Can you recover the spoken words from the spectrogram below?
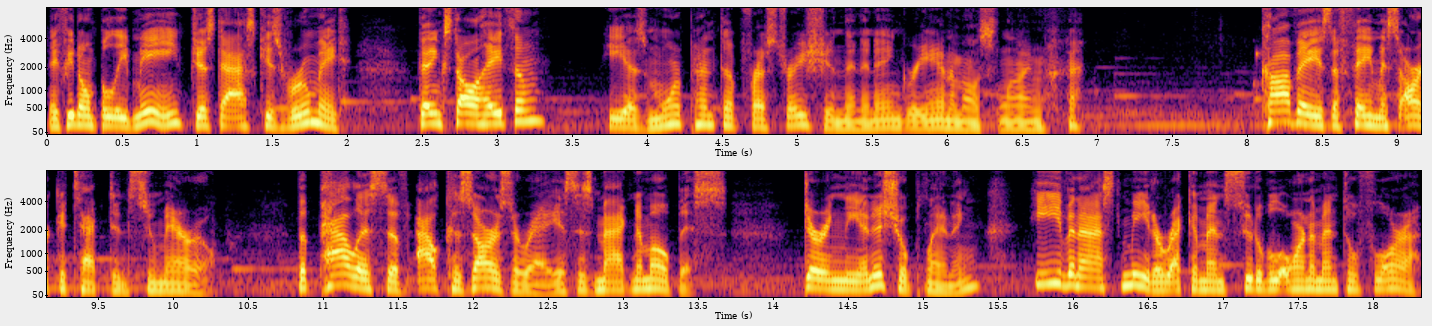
If you don't believe me, just ask his roommate. Thanks to Alhaitham, he has more pent-up frustration than an angry Anemo slime. Kaveh is a famous architect in Sumeru. The palace of Alcazarzaray is his magnum opus. During the initial planning, he even asked me to recommend suitable ornamental flora.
